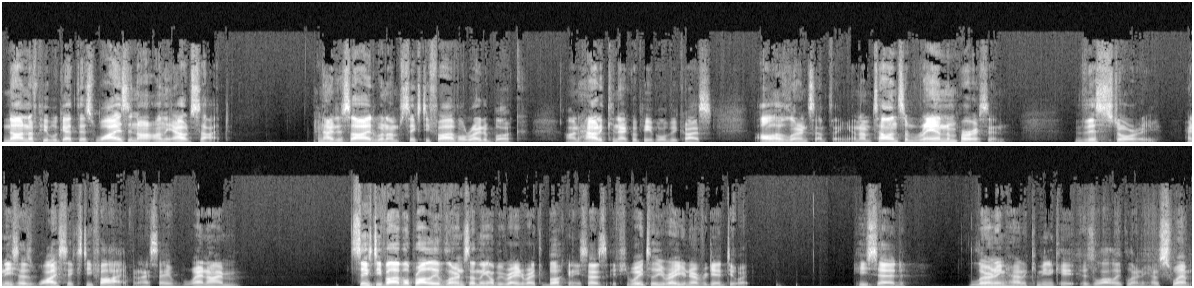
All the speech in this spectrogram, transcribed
not enough people get this. Why is it not on the outside? And I decide when I'm 65, I'll write a book on how to connect with people because I'll have learned something. And I'm telling some random person this story. And he says, Why 65? And I say, When I'm 65, I'll probably have learned something. I'll be ready to write the book. And he says, If you wait till you're ready, you're never going to do it. He said, Learning how to communicate is a lot like learning how to swim.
